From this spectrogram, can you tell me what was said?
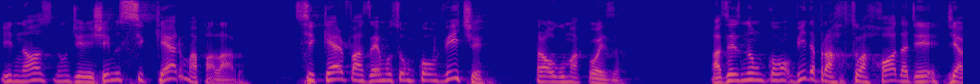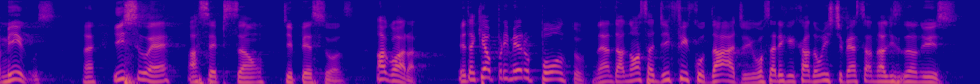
e nós não dirigimos sequer uma palavra, sequer fazemos um convite para alguma coisa. Às vezes não convida para a sua roda de, de amigos. Né? Isso é acepção de pessoas. Agora, esse aqui é o primeiro ponto né, da nossa dificuldade. Eu gostaria que cada um estivesse analisando isso.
